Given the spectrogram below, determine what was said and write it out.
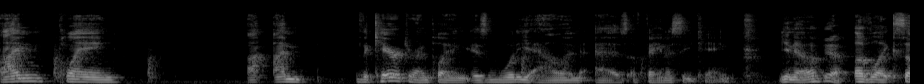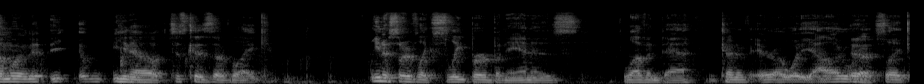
I'm playing. I, I'm the character I'm playing is Woody Allen as a fantasy king, you know, Yeah. of like someone, you know, just because of like, you know, sort of like sleeper bananas, love and death kind of era Woody Allen, where Yeah. it's like.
